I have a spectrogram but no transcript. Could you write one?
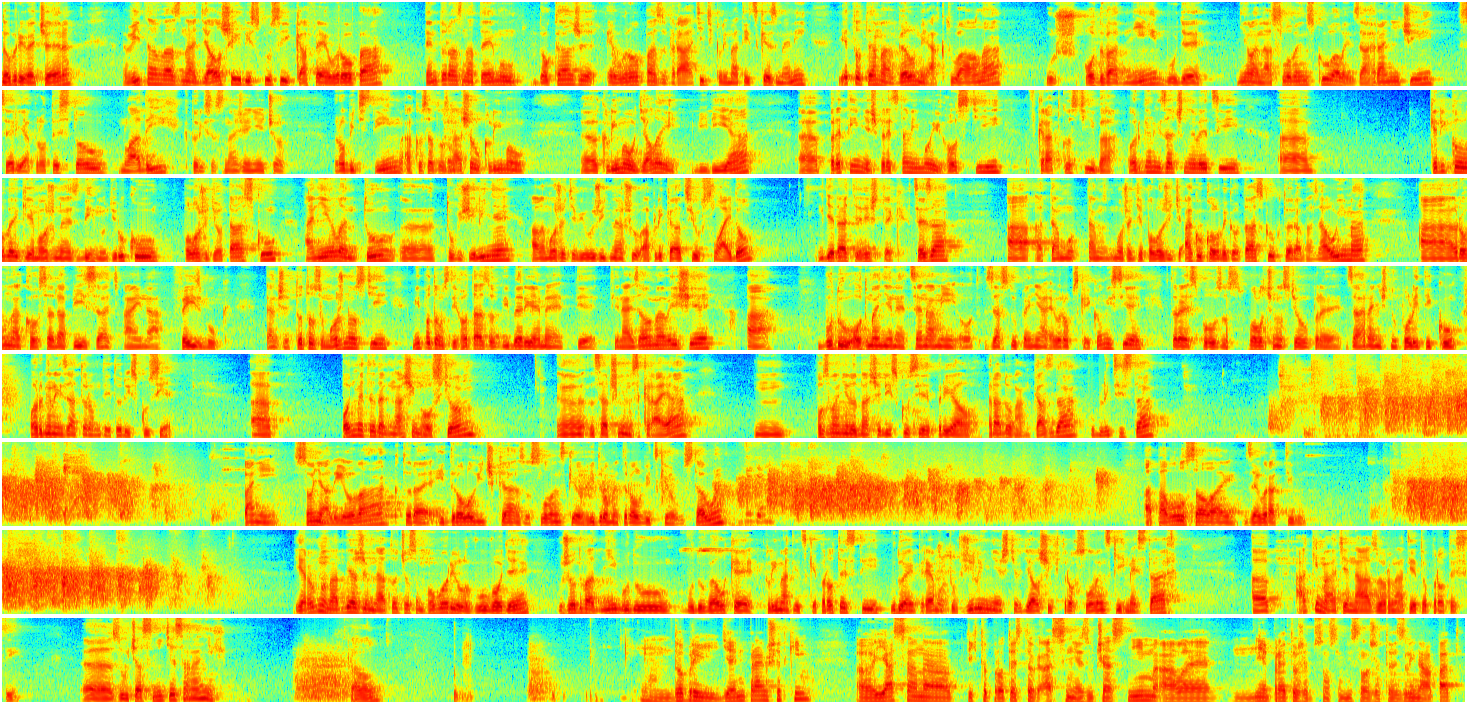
Dobrý večer. Vítam vás na ďalšej diskusii Café Európa. Tentoraz na tému Dokáže Európa zvrátiť klimatické zmeny? Je to téma veľmi aktuálna. Už o dva dní bude nielen na Slovensku, ale aj v zahraničí séria protestov mladých, ktorí sa snažia niečo robiť s tým, ako sa to s našou klímou, e, klímou ďalej vyvíja. E, predtým, než predstavím mojich hostí, v krátkosti iba organizačné veci. Kedykoľvek je možné zdvihnúť ruku, položiť otázku a nie len tu, e, tu v Žiline, ale môžete využiť našu aplikáciu Slido, kde dáte hashtag CEZA a, a tam, tam môžete položiť akúkoľvek otázku, ktorá vás zaujíma a rovnako sa dá písať aj na Facebook. Takže toto sú možnosti. My potom z tých otázok vyberieme tie, tie najzaujímavejšie a budú odmenené cenami od zastúpenia Európskej komisie, ktorá je spolu so spoločnosťou pre zahraničnú politiku organizátorom tejto diskusie. A poďme teda k našim hosťom. E, začnem z kraja. Mm, pozvanie do našej diskusie prijal Radovan Kazda, publicista. Pani Sonia Liová, ktorá je hydrologička zo Slovenského hydrometeorologického ústavu. A Pavol Salaj z Euraktivu. Ja rovno nadviažem na to, čo som hovoril v úvode. Už o dva dní budú, budú veľké klimatické protesty, budú aj priamo tu v Žiline, ešte v ďalších troch slovenských mestách. A aký máte názor na tieto protesty? E, zúčastníte sa na nich? Pavol? Dobrý deň prajem všetkým. Eh, ja sa na týchto protestoch asi nezúčastním, ale nie preto, že by som si myslel, že to je zlý nápad.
